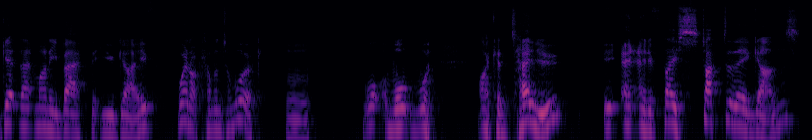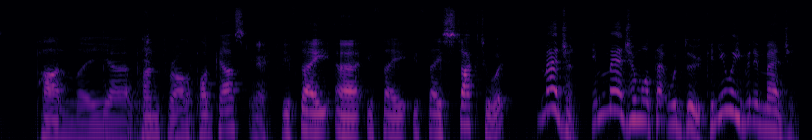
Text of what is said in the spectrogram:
get that money back that you gave, we're not coming to work. Well, I can tell you, and, and if they stuck to their guns, pardon the uh, pun for other podcasts, if they uh, if they if they stuck to it, imagine imagine what that would do. Can you even imagine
